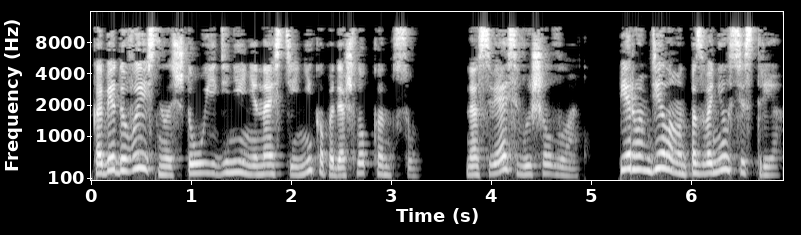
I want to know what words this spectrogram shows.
К обеду выяснилось, что уединение Насти и Ника подошло к концу. На связь вышел Влад. Первым делом он позвонил сестре.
